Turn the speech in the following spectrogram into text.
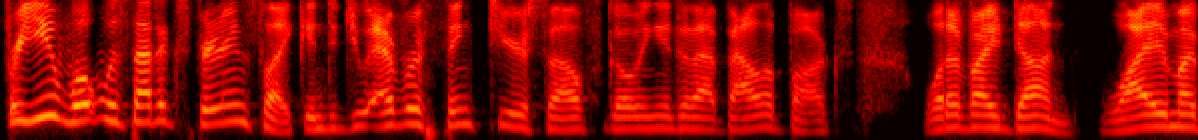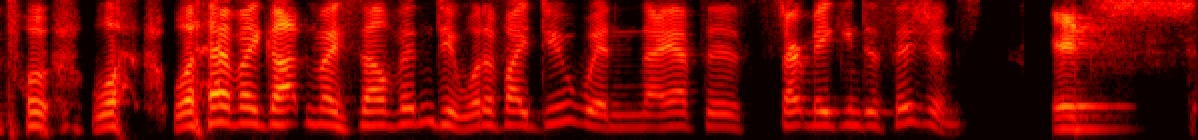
For you, what was that experience like? And did you ever think to yourself going into that ballot box, "What have I done? Why am I po- what what have I gotten myself into? What if I do win and I have to start making decisions?" It's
